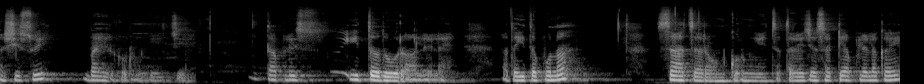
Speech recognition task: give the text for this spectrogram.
अशी सुई बाहेर काढून घ्यायची. आता आपले इथं दोरा आलेला आहे. आता इथं पुन्हा सहाचा राऊंड करून घ्यायचा. तर याच्यासाठी आपल्याला काय?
